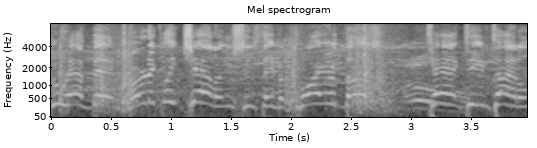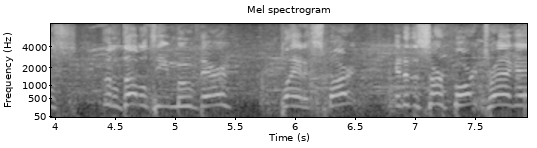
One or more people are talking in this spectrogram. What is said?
who have been vertically challenged since they've acquired those tag team titles. Little double team move there, playing it smart. Into the surfboard, Dragon.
